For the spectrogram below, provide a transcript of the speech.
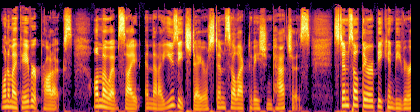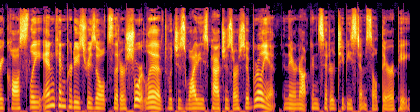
One of my favorite products on my website and that I use each day are stem cell activation patches. Stem cell therapy can be very costly and can produce results that are short lived, which is why these patches are so brilliant and they are not considered to be stem cell therapy.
